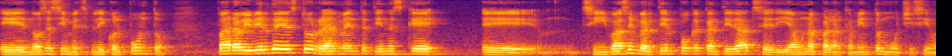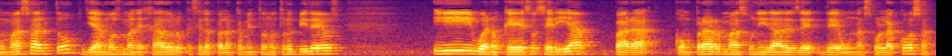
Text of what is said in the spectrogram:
Eh, no sé si me explico el punto. Para vivir de esto realmente tienes que, eh, si vas a invertir poca cantidad, sería un apalancamiento muchísimo más alto. Ya hemos manejado lo que es el apalancamiento en otros videos. Y bueno, que eso sería para comprar más unidades de, de una sola cosa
